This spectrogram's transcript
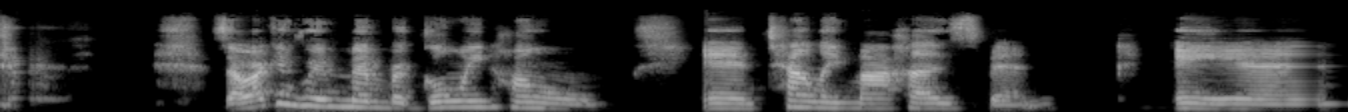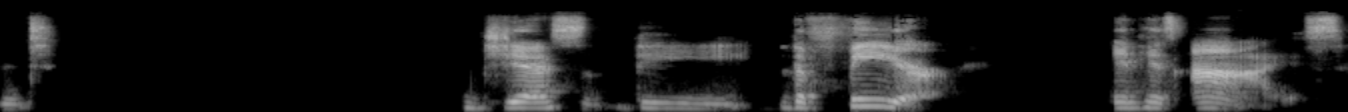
so I can remember going home and telling my husband and just the the fear in his eyes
